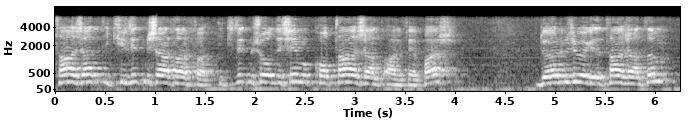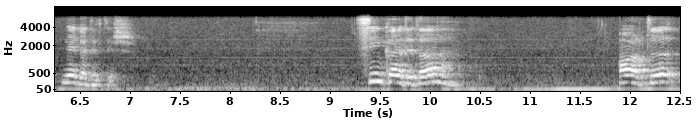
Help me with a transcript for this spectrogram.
tanjant 270 artı alfa. 270 olduğu için kotanjant alfa yapar. Dördüncü bölgede tanjantım negatiftir. Sin kare teta artı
